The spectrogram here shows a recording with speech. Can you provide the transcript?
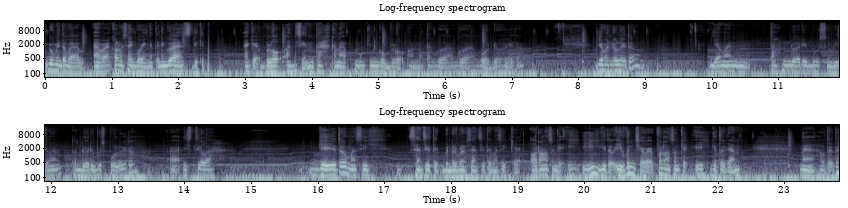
gue minta apa kalau misalnya gue inget ini gue sedikit agak blow on sih. Entah kenapa mungkin gue blow on atau gue gue bodoh gitu. Zaman dulu itu zaman tahun 2009 atau 2010 itu uh, istilah gay itu masih sensitif bener-bener sensitif masih kayak orang langsung kayak ih ih gitu. Even cewek pun langsung kayak ih gitu kan. Nah waktu itu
